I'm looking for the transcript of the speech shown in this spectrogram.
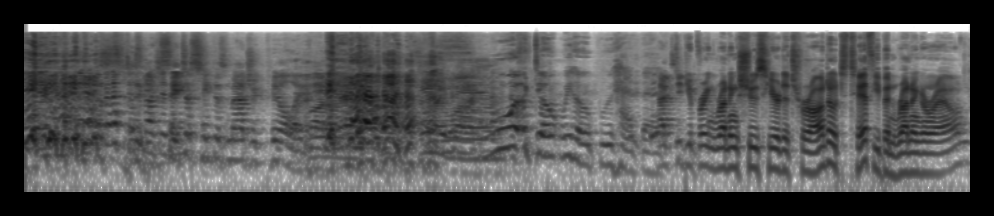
me. just, take, just take this magic pill. I bought it. That's what I want. Wo- Don't we hope we had that? Did you bring running shoes here to Toronto to TIFF? You've been running around.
